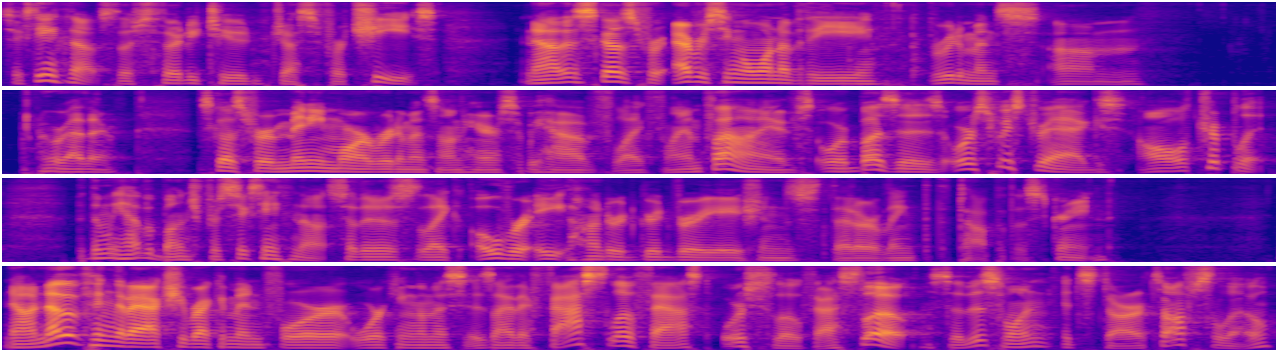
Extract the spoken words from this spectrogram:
16th notes. There's 32 just for cheese. Now this goes for every single one of the rudiments, um, or rather, this goes for many more rudiments on here. So we have like flam fives or buzzes or Swiss drags, all triplet. But then we have a bunch for 16th notes. So there's like over 800 grid variations that are linked at the top of the screen. Now, another thing that I actually recommend for working on this is either fast, slow, fast, or slow, fast, slow. So this one, it starts off slow,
